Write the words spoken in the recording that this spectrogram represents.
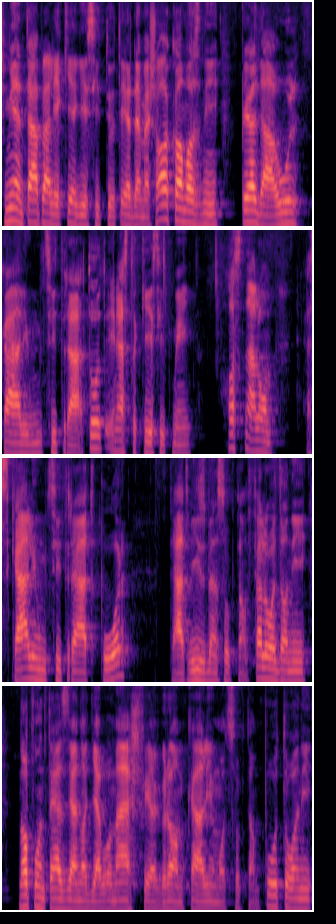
milyen táplálék kiegészítőt érdemes alkalmazni, például káliumcitrátot. Én ezt a készítményt használom, ez káliumcitrát por, tehát vízben szoktam feloldani, naponta ezzel nagyjából másfél gram káliumot szoktam pótolni,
